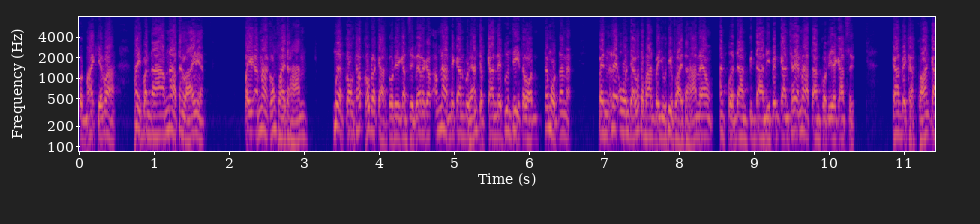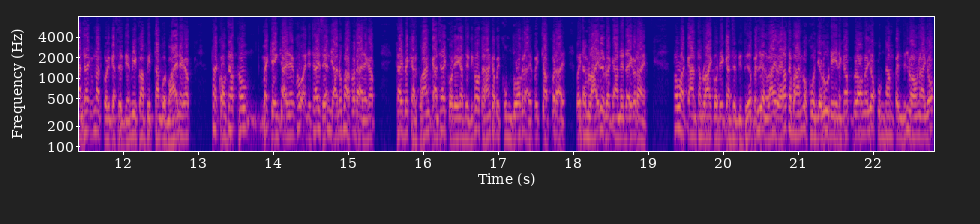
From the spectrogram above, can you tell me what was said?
กฎหมายเขียนว่าให้บรรดาอำนาจทั้งหลายเนี่ยไปอำนาจของฝ่ายทหาร มื่อกองทัพเขาประกาศกฎอัยการศึกแล้วนะครับอำนาจในการบริหารจัดการในพื้นที่ตลอดทั้งหมดนั้นน่ะเป็นได้โอนจากรัฐบาลไปอยู่ที่ฝ่ายทหารแล้วการเปิดด่านปิดด่านนี่เป็นการใช้อำนาจตามกฎเกณฑ์การศึกการไปขัดขวางการใช้อำนาจกฎอัยการศึกเนี่ยมีความผิดตามกฎหมายนะครับถ้ากองทัพเขาไม่เกรงใจเนี่ยเขาอาจจะใช้เสนยานุภาพก็ได้นะครับใครไปขัดขวางการใช้กฎเกณฑ์การศึกที่เขาทหารก็ไปคุมตัวก็ได้ไปจับก็ได้ไปทำลายด้วยประการใดๆก็ได้เพราะว่าการทำลายกฎเกณฑ์การศึกถือเป็นเรื่องร้ายแรงรัฐบาลก็ควรจะรู้ดีนะครับรองนายกคุมทำเป็นถึงรองนายก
